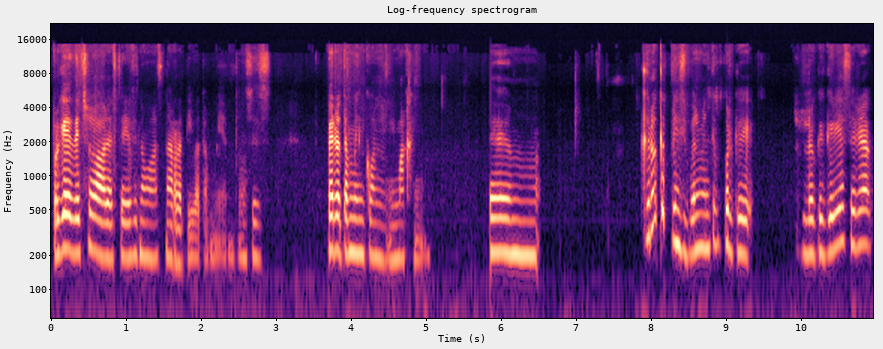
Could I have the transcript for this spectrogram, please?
porque de hecho ahora estoy haciendo más narrativa también, entonces, pero también con imagen. Em, creo que principalmente porque lo que quería hacer era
